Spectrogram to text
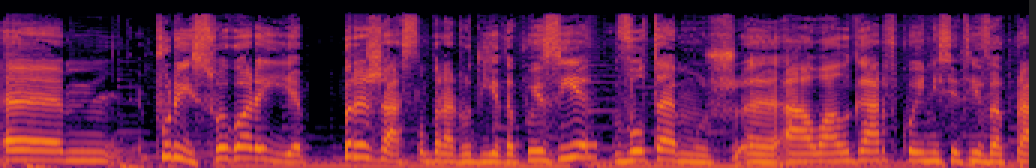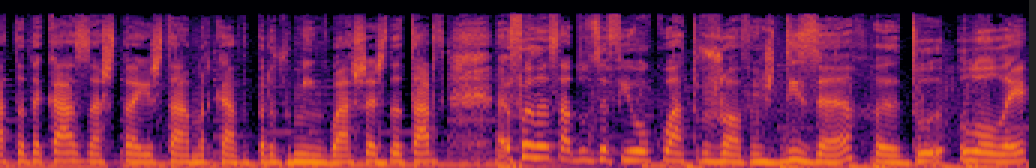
Ahm, por isso, agora ia para já celebrar o Dia da Poesia. Voltamos ah, ao Algarve com a iniciativa Prata da Casa. A estreia está marcada para domingo às 6 da tarde. Ah, foi lançado o desafio a quatro jovens de Isar, ah, do Lolé,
